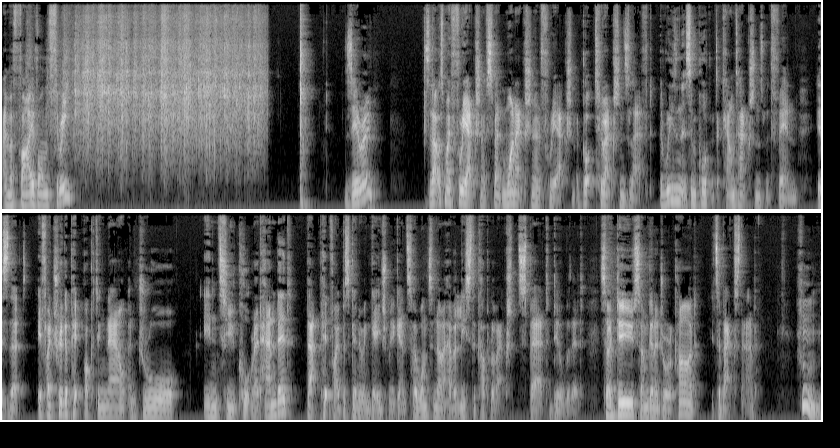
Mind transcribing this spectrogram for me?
I'm a five on three. Zero. So that was my free action. I've spent one action and a free action. I've got two actions left. The reason it's important to count actions with Finn is that if I trigger pickpocketing now and draw into caught red handed, that pit viper is going to engage me again. So I want to know I have at least a couple of actions spare to deal with it. So I do, so I'm going to draw a card. It's a backstab. Hmm.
